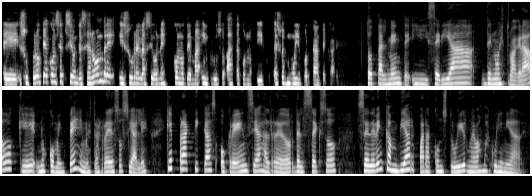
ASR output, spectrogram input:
eh, su propia concepción de ser hombre y sus relaciones con los demás, incluso hasta con los hijos. Eso es muy importante, Karen. Totalmente. Y sería de nuestro agrado que nos comentes en nuestras redes sociales qué prácticas o creencias alrededor del sexo se deben cambiar para construir nuevas masculinidades.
